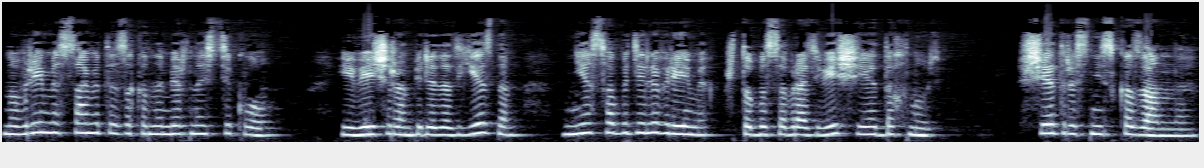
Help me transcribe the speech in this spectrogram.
Но время саммита закономерно истекло, и вечером перед отъездом мне освободили время, чтобы собрать вещи и отдохнуть. Щедрость несказанная.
